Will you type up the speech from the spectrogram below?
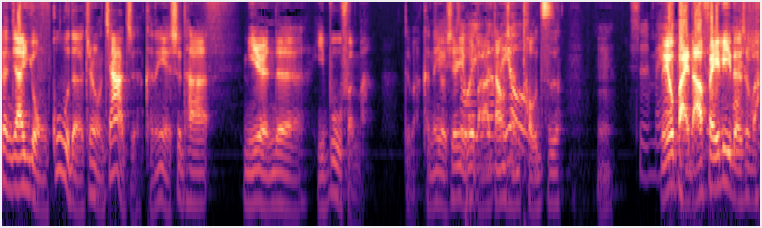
更加永固的这种价值，可能也是它。迷人的一部分吧，对吧？可能有些人也会把它当成投资，嗯，是没有百达翡丽的是吧？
